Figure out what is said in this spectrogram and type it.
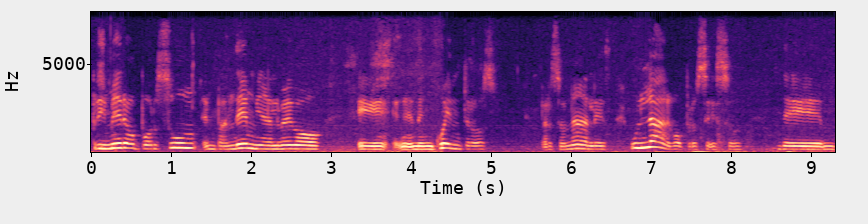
primero por Zoom en pandemia, luego eh, en encuentros personales, un largo proceso de,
